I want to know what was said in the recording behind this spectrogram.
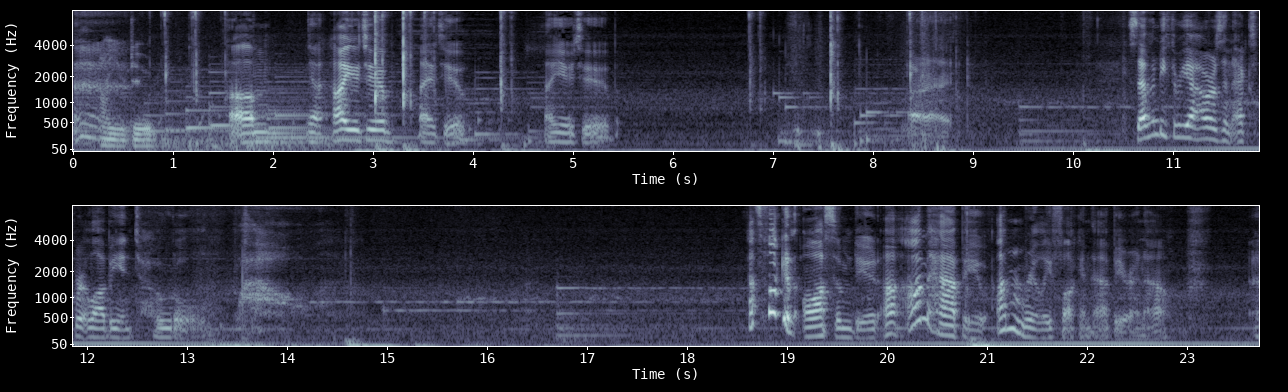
Hi, YouTube. Um. Yeah. Hi YouTube. Hi YouTube. Hi YouTube. All right. 73 hours in expert lobby in total. That's fucking awesome, dude. I- I'm happy. I'm really fucking happy right now.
